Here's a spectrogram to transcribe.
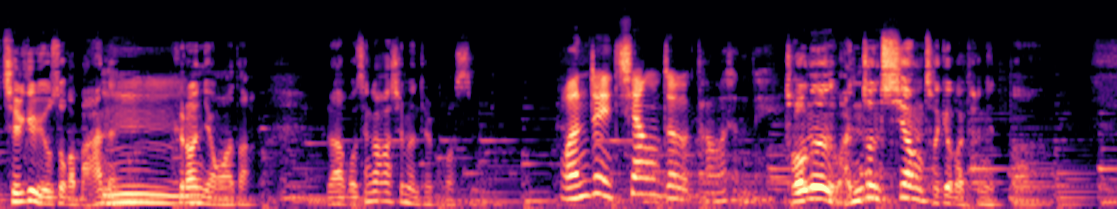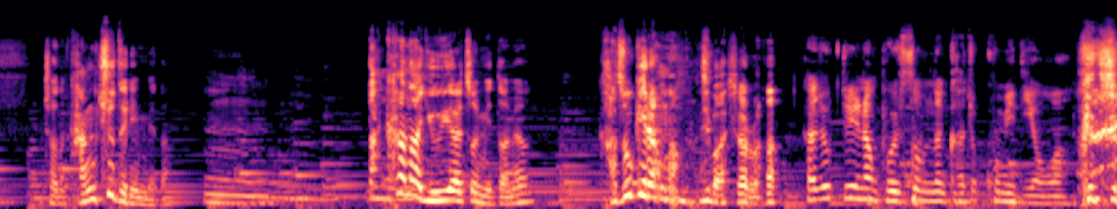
즐길 요소가 많은 음. 그런 영화다라고 생각하시면 될 것 같습니다. 완전히 취향 저격 당하셨네. 저는 완전 취향 저격을 당했다. 저는 강추드립니다. 음, 딱 하나 유의할 점이 있다면 가족이랑만 보지 마셔라. 가족들이랑 볼 수 없는 가족 코미디 영화. 그쵸?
